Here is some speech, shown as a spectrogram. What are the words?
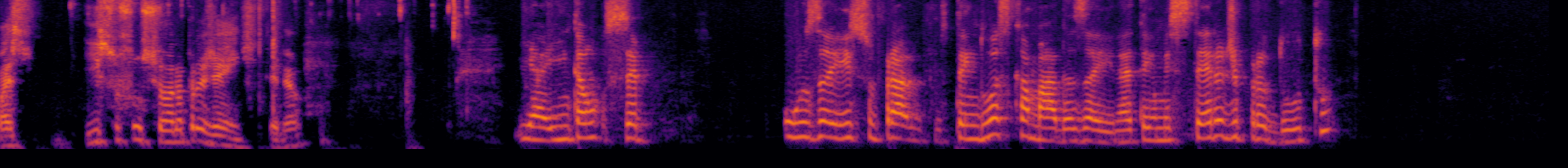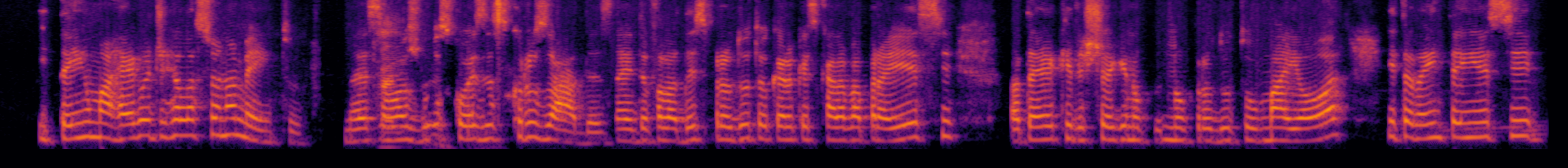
Mas isso funciona para gente, entendeu? E aí, então, você usa isso para. Tem duas camadas aí, né? Tem uma esteira de produto e tem uma regra de relacionamento. Né? São é as duas coisas cruzadas. Né? Então, falar desse produto, eu quero que esse cara vá para esse, até que ele chegue no, no, produto maior. E também tem esse,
